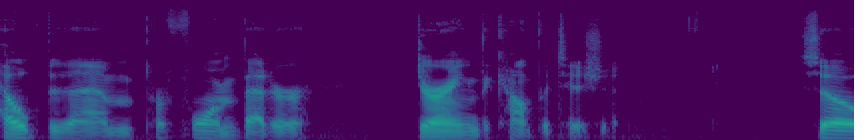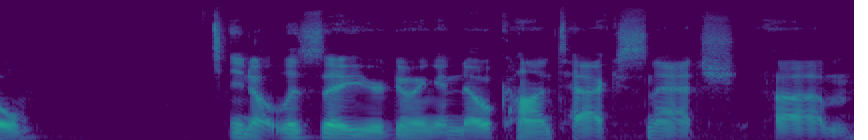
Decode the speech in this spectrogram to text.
help them perform better during the competition. So you know let's say you're doing a no contact snatch um,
